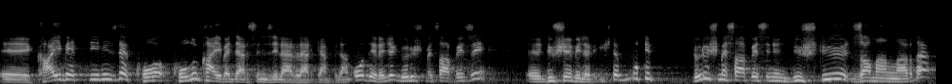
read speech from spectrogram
e, kaybettiğinizde ko- kolu kaybedersiniz ilerlerken falan. O derece görüş mesafesi e, düşebilir. İşte bu tip görüş mesafesinin düştüğü zamanlarda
